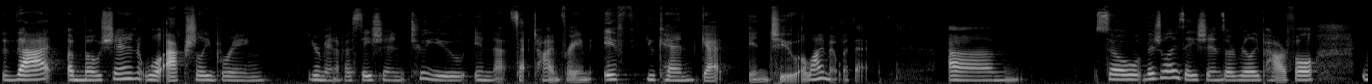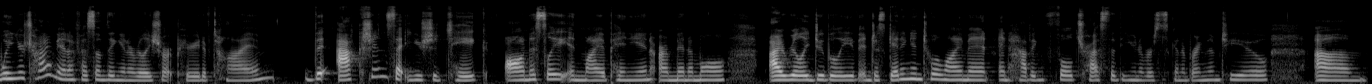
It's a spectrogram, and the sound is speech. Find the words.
that emotion will actually bring your manifestation to you in that set time frame if you can get into alignment with it. Um, so, visualizations are really powerful. When you're trying to manifest something in a really short period of time, the actions that you should take, honestly, in my opinion, are minimal. I really do believe in just getting into alignment and having full trust that the universe is going to bring them to you. Um,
